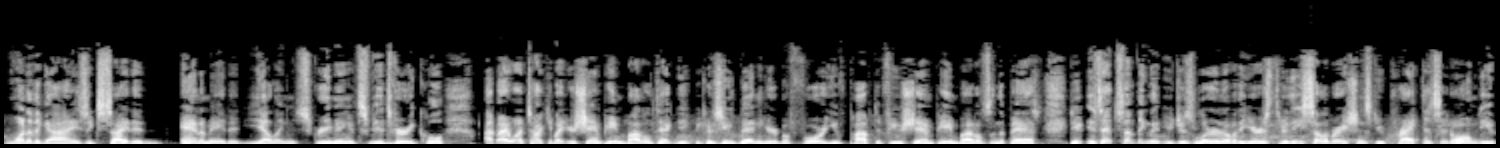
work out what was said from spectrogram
one of the guys, excited, animated, yelling, screaming. It's it's very cool. I, I, want to talk to you about your champagne bottle technique because you've been here before. You've popped a few champagne bottles in the past. Do, is that something that you just learn over the years through these celebrations? Do you practice at home? Do you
